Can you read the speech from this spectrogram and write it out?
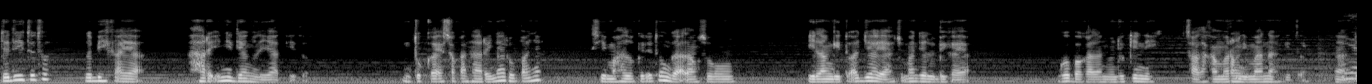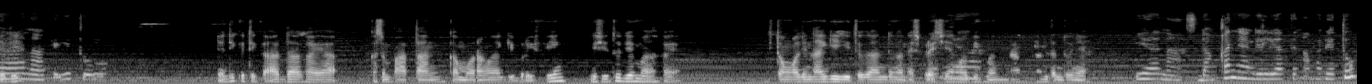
jadi itu tuh lebih kayak hari ini dia ngelihat gitu. Untuk keesokan harinya rupanya si makhluk itu tuh nggak langsung hilang gitu aja ya, cuma dia lebih kayak gue bakalan nunjukin nih salah kamu orang di mana gitu. Nah, Iya, jadi nah kayak gitu jadi ketika ada kayak kesempatan kamu orang lagi briefing, di situ dia malah kayak ditongolin lagi gitu kan dengan ekspresi yang Iya. lebih menyenangkan tentunya. Iya, nah sedangkan yang diliatin sama dia tuh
